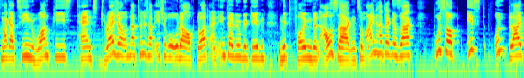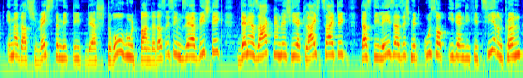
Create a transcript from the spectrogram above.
Magazin One Piece 10 Treasure und natürlich hat Ichiro Oda auch dort ein Interview gegeben mit folgenden Aussagen. Zum einen hat er gesagt, Usopp ist und bleibt immer das schwächste Mitglied der Strohhutbande. Das ist ihm sehr wichtig, denn er sagt nämlich hier gleichzeitig, dass die Leser sich mit Usopp identifizieren können,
